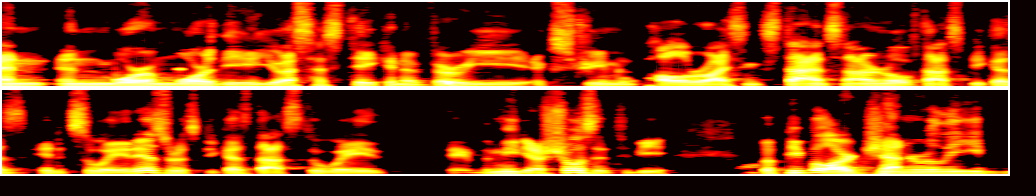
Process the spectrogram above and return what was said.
and and more and more the U.S. has taken a very extreme and polarizing stance. And I don't know if that's because it's the way it is, or it's because that's the way the, the media shows it to be. But people are generally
